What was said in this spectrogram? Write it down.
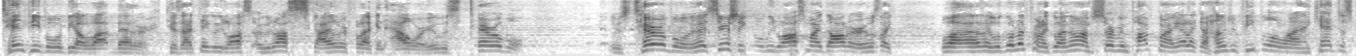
Ten people would be a lot better because I think we lost we lost Skylar for like an hour. It was terrible. It was terrible. Seriously, we lost my daughter. It was like, well, I was like, we'll go look for her. I go, I know I'm serving popcorn. I got like a hundred people in line. I can't just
